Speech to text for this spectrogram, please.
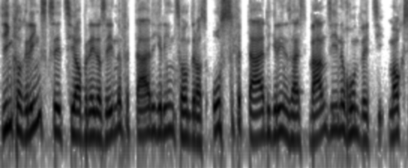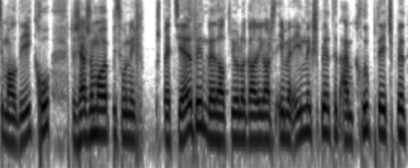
Dinka Grings sieht sie aber nicht als Innenverteidigerin, sondern als Außenverteidigerin. Das heisst, wenn sie reinkommt, wird sie maximal deko. Das ist auch schon mal etwas, was ich speziell finde, weil halt Viola Galligaris immer innen gespielt hat, im Club dort spielt,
